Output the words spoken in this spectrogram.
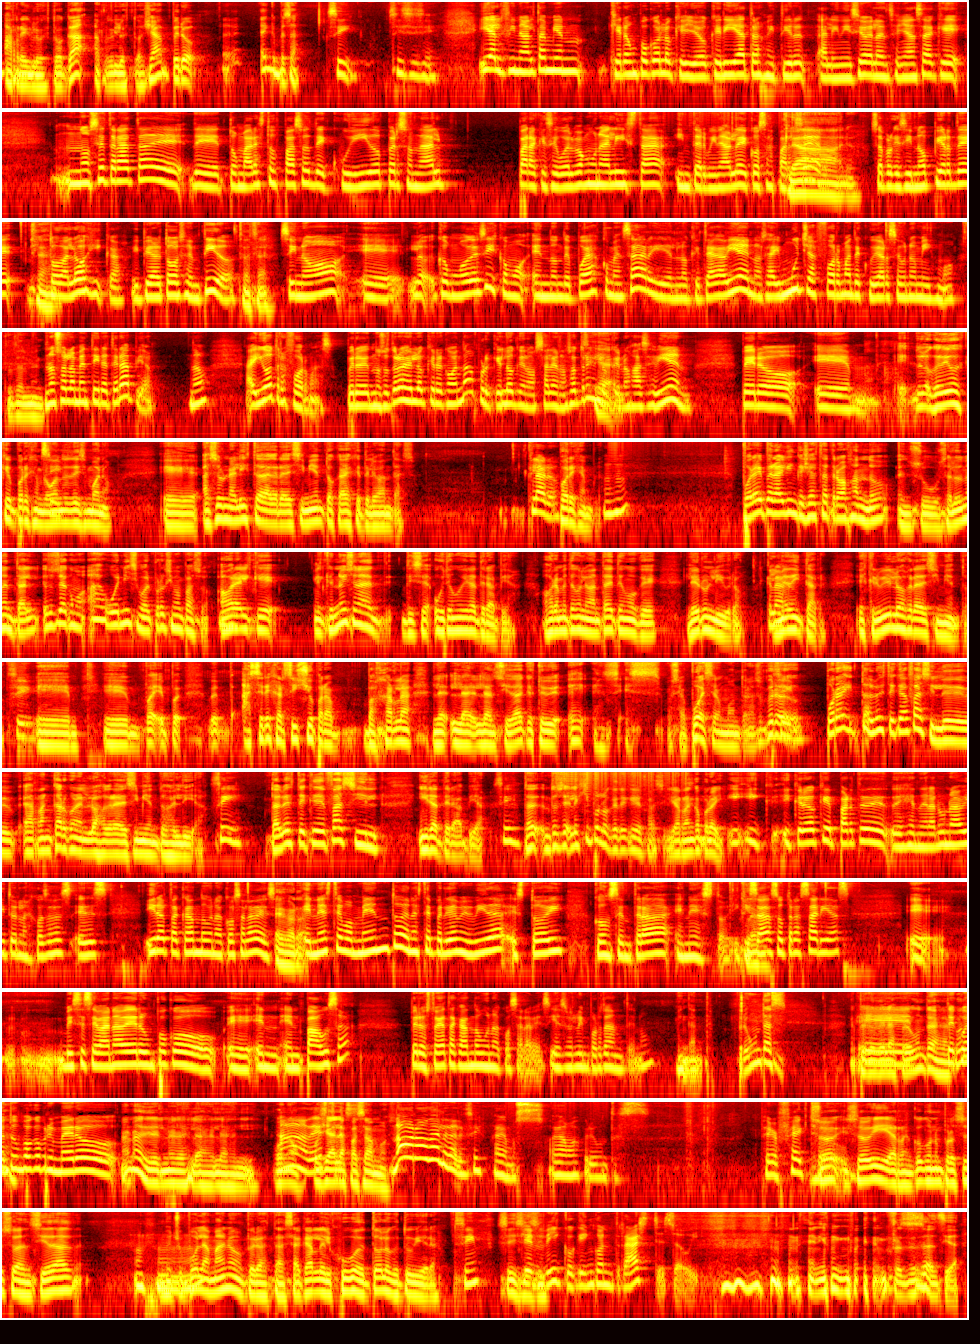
arreglo esto acá, arreglo esto allá, pero eh, hay que empezar. Sí, sí, sí, sí. Y al final también, que era un poco lo que yo quería transmitir al inicio de la enseñanza, que no se trata de, de tomar estos pasos de cuidado personal para que se vuelvan una lista interminable de cosas para Claro. hacer. O sea, porque si no pierde Claro. toda lógica y pierde todo sentido. Total. Sino, eh, lo- como vos decís, como en donde puedas comenzar y en lo que te haga bien. O sea, hay muchas formas de cuidarse uno mismo. Totalmente. No solamente ir a terapia, ¿no? Hay otras formas, pero nosotros es lo que recomendamos porque es lo que nos sale a nosotros y lo que nos hace bien. Pero eh, Eh, lo que digo es que, por ejemplo, Sí. cuando te dicen, bueno, eh, hacer una lista de agradecimientos cada vez que te levantas. Claro. Por ejemplo. Por ahí para alguien que ya está trabajando en su salud mental, eso sea como, ah, buenísimo, el próximo paso. Ahora el que el que no dice nada dice, uy, tengo que ir a terapia. Ahora me tengo que levantar y tengo que leer un libro, Claro. meditar, escribir los agradecimientos, Sí. eh, eh, pa- pa- hacer ejercicio para bajar la, la- la- la ansiedad que estoy... eh, es- es- o sea, puede ser un montón. Pero Sí. por ahí tal vez te queda fácil de arrancar con los agradecimientos del día. Sí. Tal vez te quede fácil ir a terapia. Sí. Entonces elegí por lo que te quede fácil y arranca por ahí. Y, y- y creo que parte de, de generar un hábito en las cosas es ir atacando una cosa a la vez. Es verdad. En este momento, en este periodo de mi vida, estoy concentrada en esto. Y quizás otras áreas, eh, se van a ver un poco eh, en, en pausa, pero estoy atacando una cosa a la vez. Y eso es lo importante, ¿no? Me encanta. ¿Preguntas? Pero de las Eh, preguntas. las Te cosas- cuento un poco primero. No, no, las- las- las- o no, Ah, de o ya las pasamos. No, no, dale, dale, sí. Hagamos, hagamos preguntas. Perfecto. Soy, soy arrancó con un proceso de ansiedad. Me chupó la mano, pero hasta sacarle el jugo de todo lo que tuviera. ¿Sí? Sí, sí, Qué sí. rico, qué encontraste, Zoe. Tenía un, un proceso de ansiedad.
